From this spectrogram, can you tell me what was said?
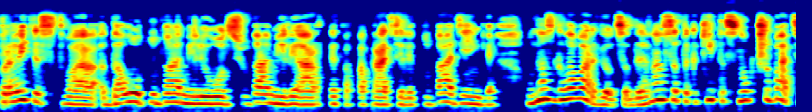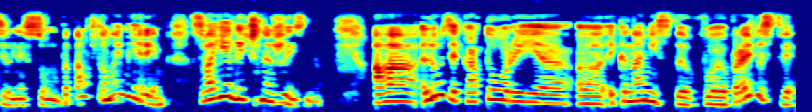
правительство дало туда миллион, сюда миллиард, это потратили туда деньги, у нас голова рвется. Для нас это какие-то сногсшибательные суммы, потому что мы меряем своей личной жизнью. А люди, которые экономисты в правительстве,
